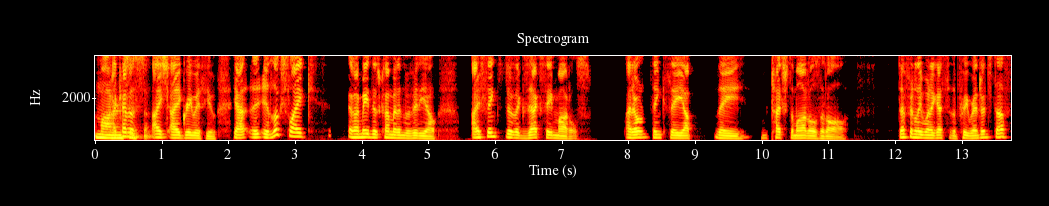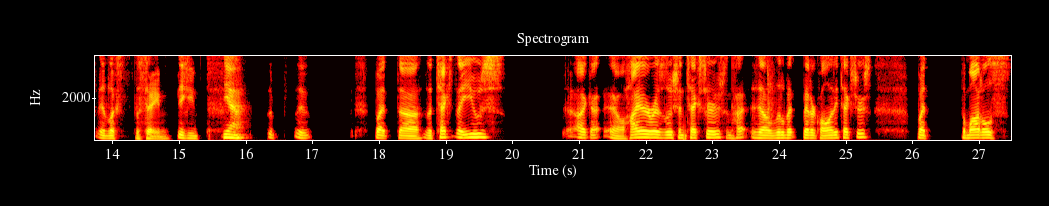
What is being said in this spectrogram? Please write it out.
modern I kinda, systems. I, I agree with you. Yeah, it, it looks like, and I made this comment in the video. I think they're the exact same models. I don't think they up they touch the models at all definitely when it gets to the pre-rendered stuff, it looks the same. You can, yeah. The, the, but uh, the text they use, like uh, you know, higher resolution textures and you know, a little bit better quality textures, but the models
